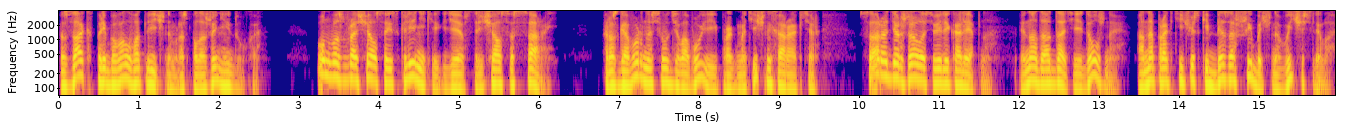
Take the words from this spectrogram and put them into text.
Зак пребывал в отличном расположении духа. Он возвращался из клиники, где встречался с Сарой. Разговор носил деловой и прагматичный характер. Сара держалась великолепно, и надо отдать ей должное, она практически безошибочно вычислила,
